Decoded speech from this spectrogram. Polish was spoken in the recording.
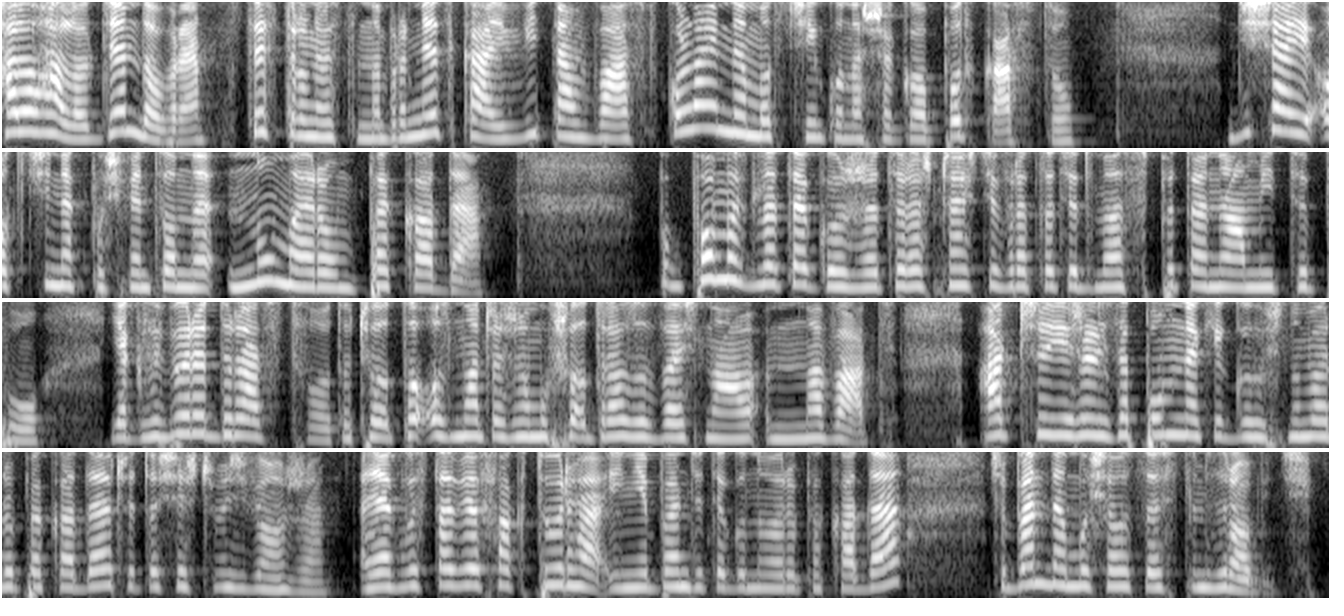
Halo, halo, dzień dobry. Z tej strony Justyna Broniecka i witam Was w kolejnym odcinku naszego podcastu. Dzisiaj odcinek poświęcony numerom PKD. Pomysł dlatego, że coraz częściej wracacie do nas z pytaniami typu jak wybiorę doradztwo, to czy to oznacza, że muszę od razu wejść na, na VAT? A czy jeżeli zapomnę jakiegoś numeru PKD, czy to się z czymś wiąże? A jak wystawię fakturę i nie będzie tego numeru PKD, czy będę musiał coś z tym zrobić?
